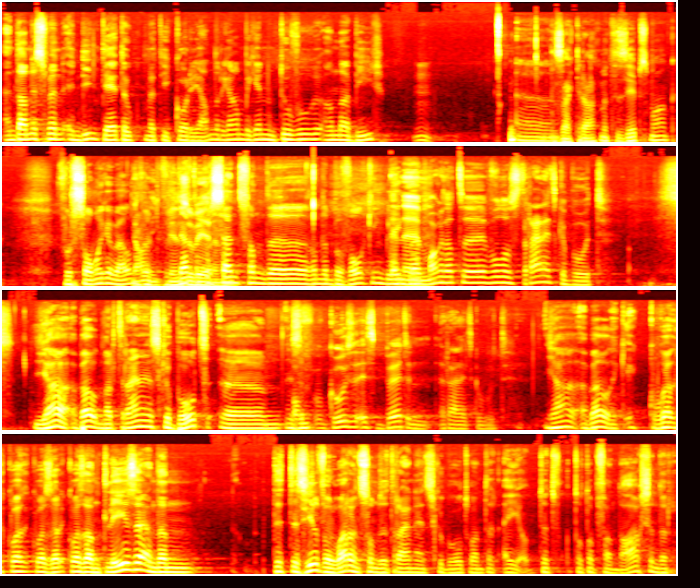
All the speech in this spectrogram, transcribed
en dan is men in die tijd ook met die koriander gaan beginnen toevoegen aan dat bier. Eh, Zakraat met de zeepsmaak. voor sommigen wel. Ja, voor ik vind zo weer, 30% van de, van de bevolking En blijkbaar. eh, mag dat eh, volgens het reinheidsgebod? ja, wel, maar het reinheidsgebod ehm, is Of een... gozen is buiten reinheidsgebod? Ja, wel. Ik, ik, ik, was, ik, was, daar- ik was aan het lezen en dan... Het is heel verwarrend soms, het reinheidsgebod. Want er, ey, op dit- tot op vandaag zijn er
